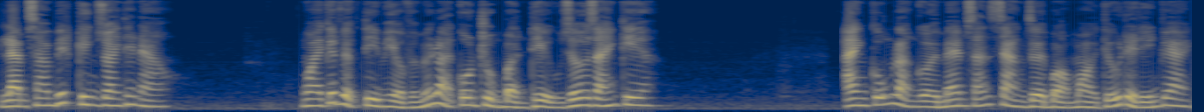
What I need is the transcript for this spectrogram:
Làm sao biết kinh doanh thế nào? Ngoài cái việc tìm hiểu về mấy loại côn trùng bẩn thỉu dơ dáng kia, Anh cũng là người mà em sẵn sàng rời bỏ mọi thứ để đến với anh.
